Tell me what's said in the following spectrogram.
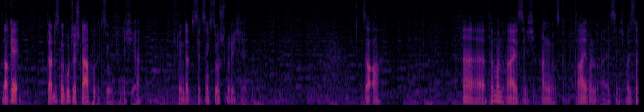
So, okay. Das ist eine gute Startposition, finde ich hier. Ich finde, das ist jetzt nicht so schwierig hier. So. Äh, 35 Angriffskraft, 33. Was ist das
